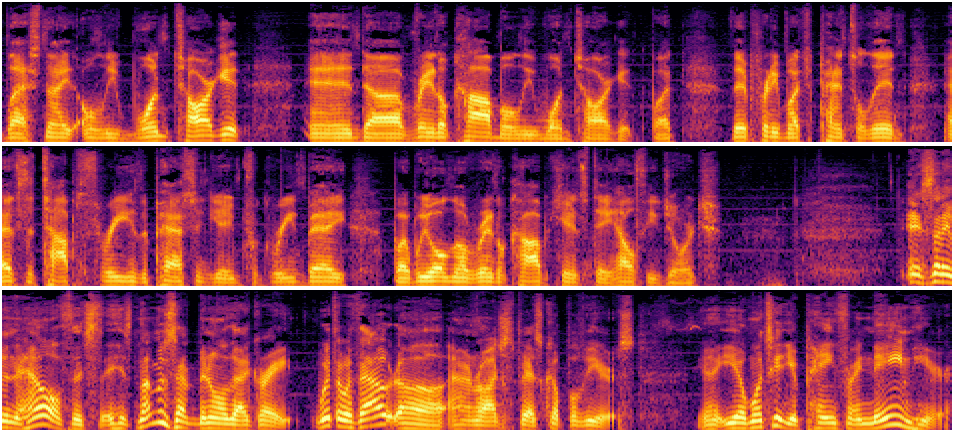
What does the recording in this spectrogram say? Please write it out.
last night only one target, and uh, Randall Cobb only one target, but they're pretty much penciled in as the top three in the passing game for Green Bay. But we all know Randall Cobb can't stay healthy, George. It's not even the health. It's his numbers haven't been all that great with or without uh, Aaron Rodgers the past couple of years. You know, you know, once again, you're paying for a name here.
